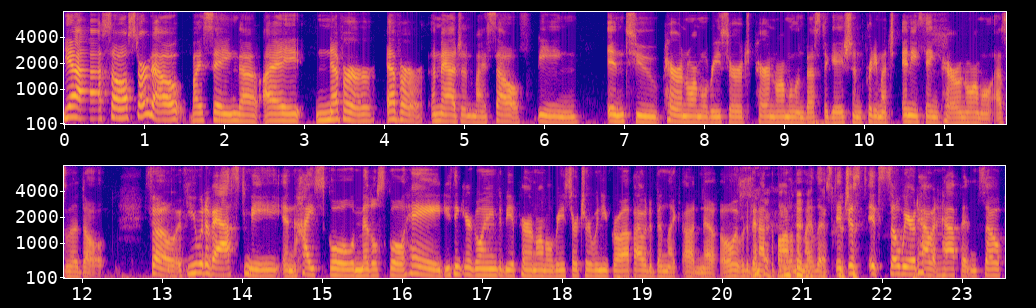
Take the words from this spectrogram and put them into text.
Yeah, so I'll start out by saying that I never ever imagined myself being into paranormal research, paranormal investigation, pretty much anything paranormal as an adult. So if you would have asked me in high school, and middle school, hey, do you think you're going to be a paranormal researcher when you grow up? I would have been like, oh no, it would have been at the bottom of my list. It just, it's so weird how it happened. So,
